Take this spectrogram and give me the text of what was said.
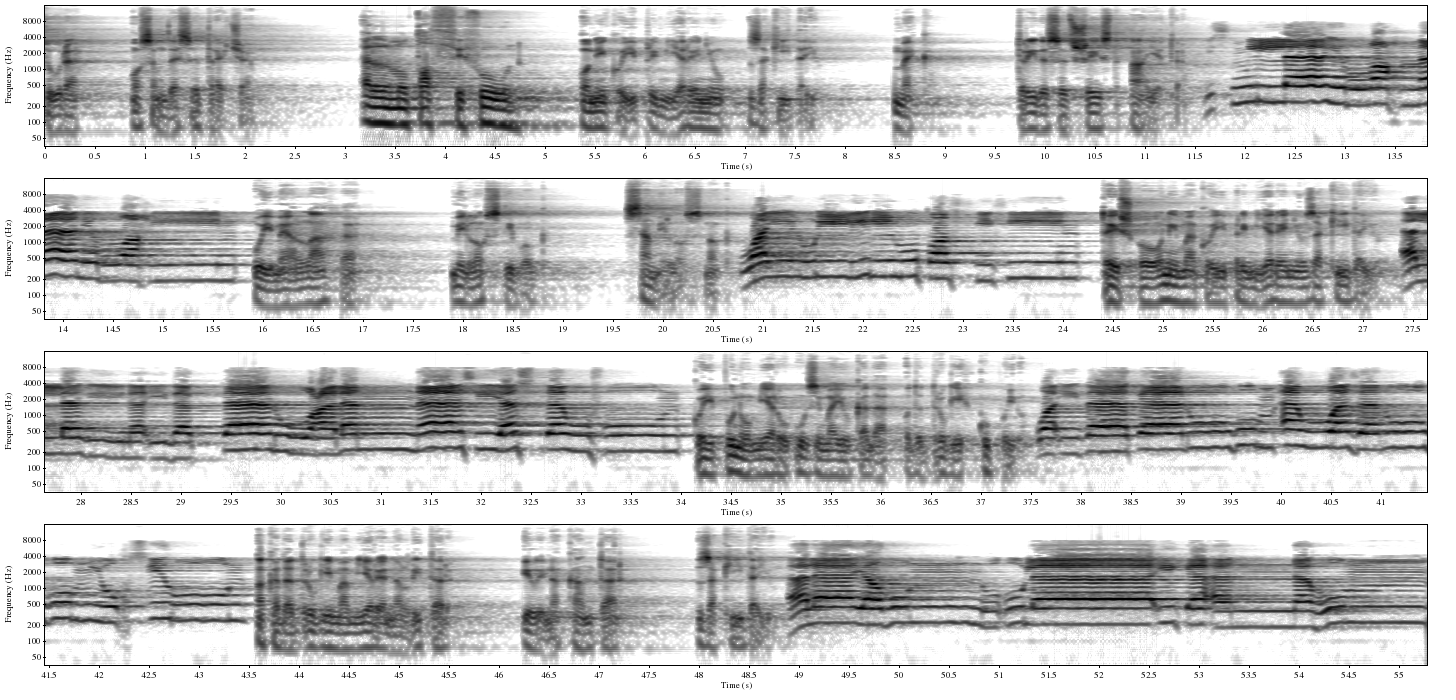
Sura 83. El mutaffifun. Oni koji primjerenju zakidaju. Mek 36 ajeta. Bismillahirrahmanirrahim U ime Allaha, milostivog, samilosnog. Teško onima koji pri mjerenju zakidaju. Allazina idha ktalu ala nasi jastavfun. Koji punu mjeru uzimaju kada od drugih kupuju. Wa idha kaluhum au juhsirun. A kada drugima mjere na litar ili na kantar, zakidaju. Ala yadhunnu ulaika annahum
